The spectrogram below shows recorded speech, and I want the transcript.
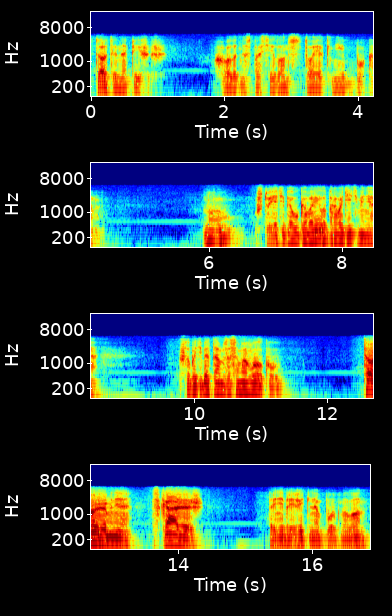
«Что ты напишешь?» — холодно спросил он, стоя к ней боком. «Ну, что я тебя уговорила проводить меня, чтобы тебя там за самоволку...» «Тоже мне скажешь!» Пренебрежительно буркнул он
